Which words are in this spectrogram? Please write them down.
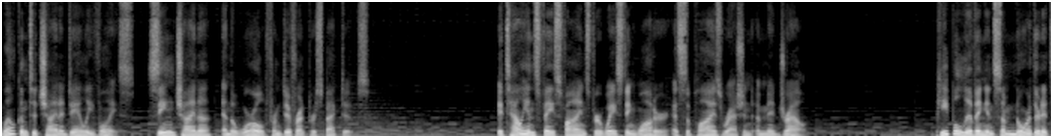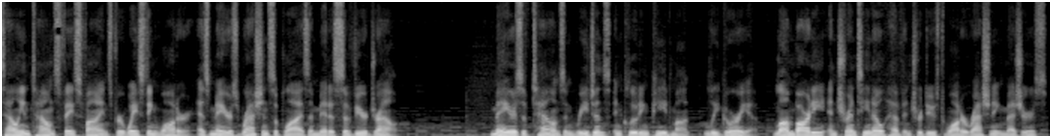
Welcome to China Daily Voice, seeing China and the world from different perspectives. Italians face fines for wasting water as supplies rationed amid drought. People living in some northern Italian towns face fines for wasting water as mayors ration supplies amid a severe drought. Mayors of towns and regions including Piedmont, Liguria, Lombardy and Trentino have introduced water rationing measures,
